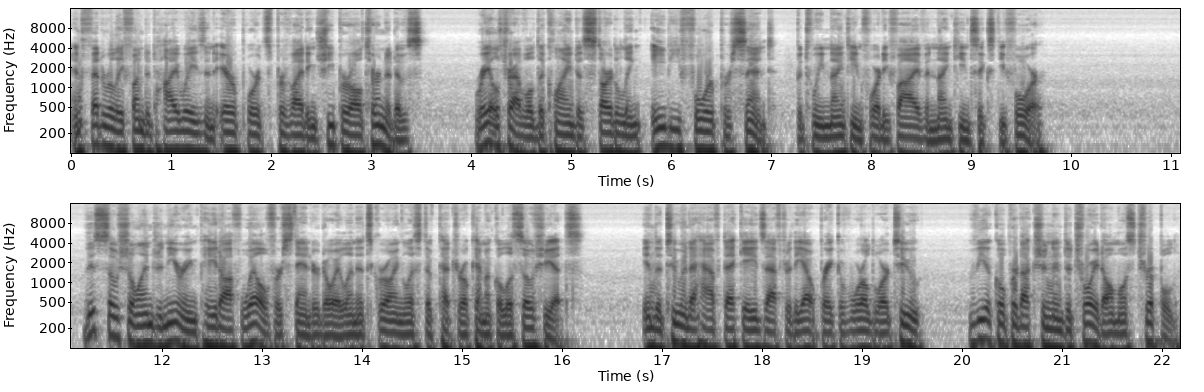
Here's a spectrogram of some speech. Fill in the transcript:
and federally funded highways and airports providing cheaper alternatives, rail travel declined a startling 84% between 1945 and 1964. This social engineering paid off well for Standard Oil and its growing list of petrochemical associates. In the two and a half decades after the outbreak of World War II, vehicle production in Detroit almost tripled,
